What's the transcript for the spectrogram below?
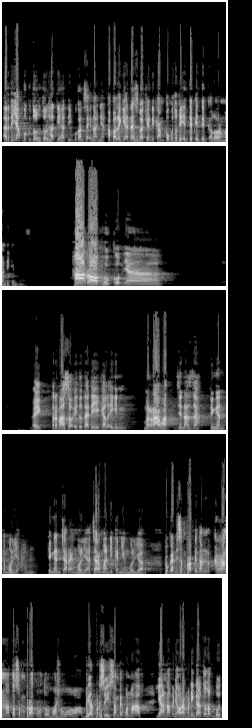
Artinya betul-betul hati-hati, bukan seenaknya. Apalagi ada sebagian di kampung itu diintip-intip kalau orang mandikan. Haram hukumnya. Baik, termasuk itu tadi kalau ingin merawat jenazah dengan kemuliaan, dengan cara yang mulia, cara mandikan yang mulia. Bukan disemprot dengan keran atau semprot untuk mas, wah, biar bersih sampai mohon maaf, yang namanya orang meninggal itu lembut.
